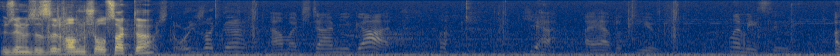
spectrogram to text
üzerimize zırh almış olsak da How much time you got? yeah, I have a few. Let me see. A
